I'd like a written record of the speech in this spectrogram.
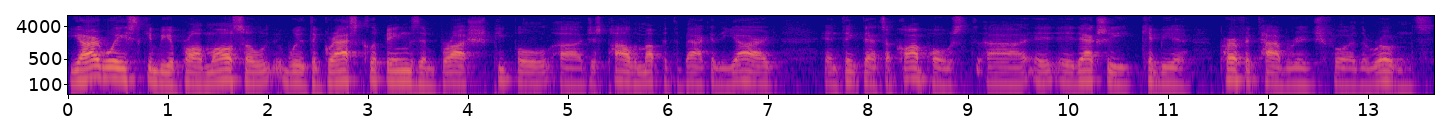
yard waste can be a problem also with the grass clippings and brush. People uh, just pile them up at the back of the yard and think that's a compost. Uh, it, it actually can be a perfect harborage for the rodents.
